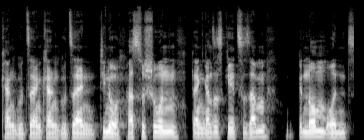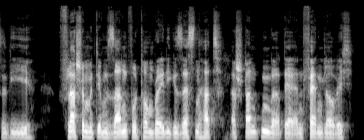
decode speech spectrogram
Kann gut sein, kann gut sein. Tino, hast du schon dein ganzes Geld zusammengenommen und die Flasche mit dem Sand, wo Tom Brady gesessen hat, erstanden? Da hat der ein Fan, glaube ich,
